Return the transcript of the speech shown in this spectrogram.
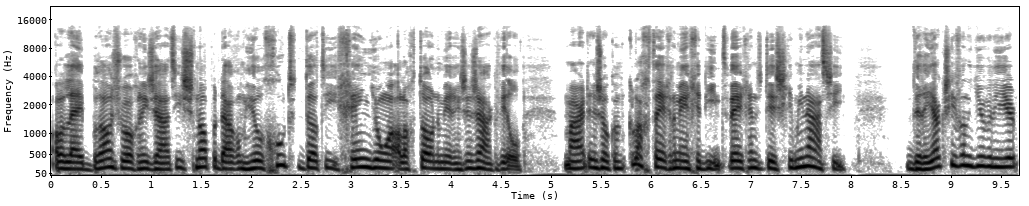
Allerlei brancheorganisaties snappen daarom heel goed... dat hij geen jonge allochtonen meer in zijn zaak wil. Maar er is ook een klacht tegen hem ingediend wegens discriminatie. De reactie van de juwelier...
